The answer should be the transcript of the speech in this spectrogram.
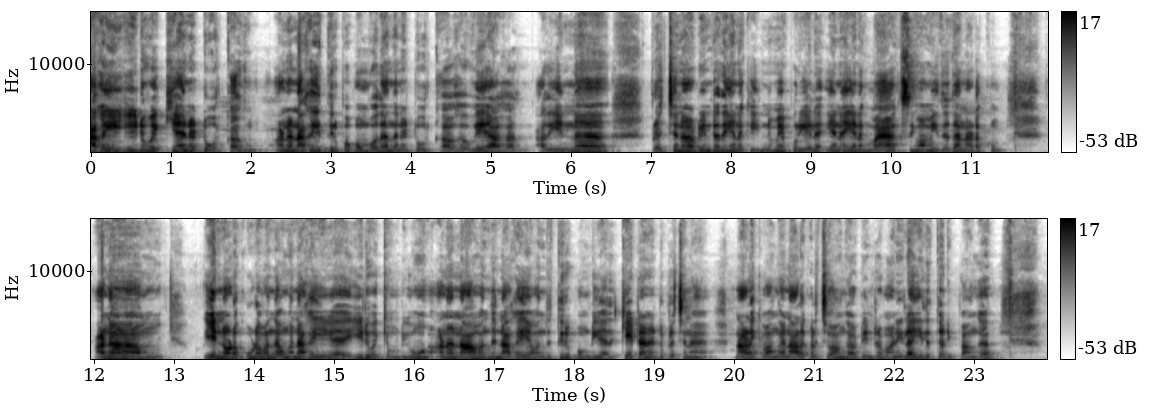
நகையை ஈடு வைக்க நெட்டு ஒர்க் ஆகும். ஆனால் நகையை திருப்ப போகும்போது அந்த நெட்டு ஒர்க் ஆகவே ஆகாது. அது என்ன பிரச்சனை அப்படின்றது எனக்கு இன்னுமே புரியலை. ஏன்னா எனக்கு மேக்ஸிமம் இதுதான் நடக்கும். ஆனால் என்னோட கூட வந்தவங்க நகையை ஈடு வைக்க முடியும். ஆனால் நான் வந்து நகையை வந்து திருப்ப முடியாது. கேட்டால் நெட்டு பிரச்சனை. நாளைக்கு வாங்க நாளை கழிச்சு வாங்க அப்படின்ற மாதிரிலாம் இழுத்தடிப்பாங்க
